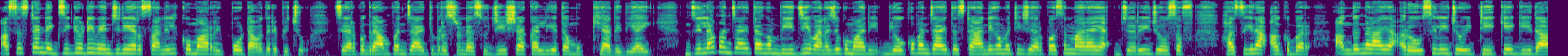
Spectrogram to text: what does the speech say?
assistant executive engineer Sanil Kumar report അവതരിപ്പിച്ചു. ചേർപ്പ് ഗ്രാമപഞ്ചായത്ത് പ്രസിഡന്റ് സുജീഷ കല്ലിയത്ത് മുഖ്യാതിഥിയായി. ജില്ലാ പഞ്ചായത്ത് അംഗം V G Vanajakumari block panchayat standing committee ചെയർപേഴ്സൺമാരായ ജെറി ജോസഫ് ഹസീന അക്ബർ അംഗങ്ങളായ Rosily Joy T K Geetha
